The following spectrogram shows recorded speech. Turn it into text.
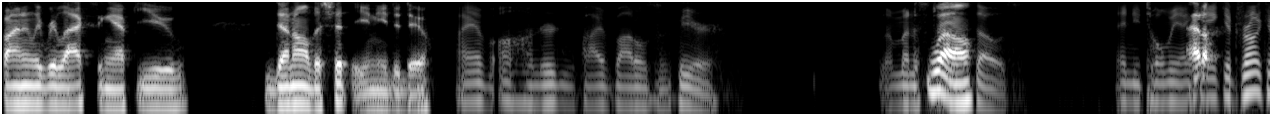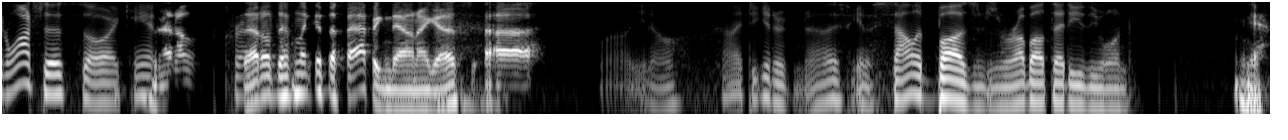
finally relaxing after you've done all the shit that you need to do I have 105 bottles of beer. I'm gonna start Well, those. And you told me I can't get drunk and watch this, so I can't that'll crap. That'll definitely get the fapping down, I guess. Uh, well, you know, I like to get a I like to get a solid buzz and just rub out that easy one. yeah.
